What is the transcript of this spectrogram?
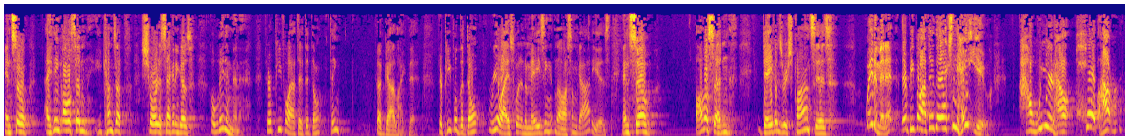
And so I think all of a sudden he comes up short a second and goes, oh, wait a minute. There are people out there that don't think of God like that. There are people that don't realize what an amazing and awesome God he is. And so all of a sudden David's response is, wait a minute, there are people out there that actually hate you. How weird, how horrible, how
